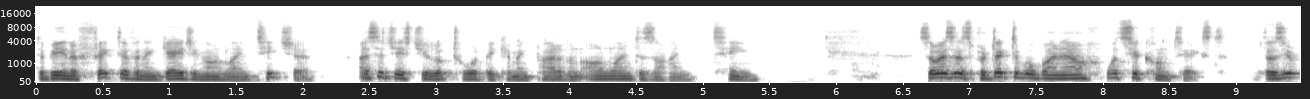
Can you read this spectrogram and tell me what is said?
To be an effective and engaging online teacher, I suggest you look toward becoming part of an online design team. So as is predictable by now, what's your context? Does your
